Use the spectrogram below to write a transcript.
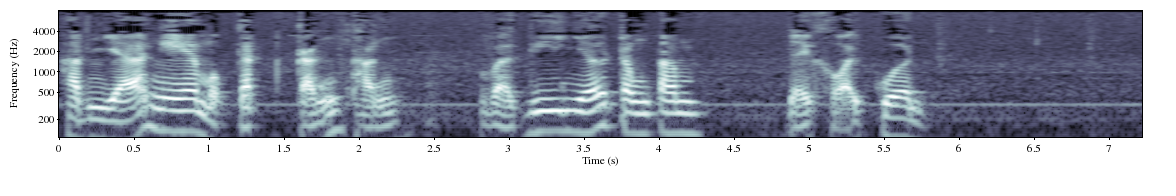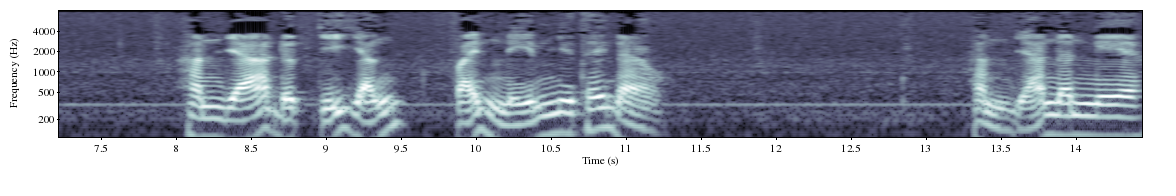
Hành giả nghe một cách cẩn thận và ghi nhớ trong tâm để khỏi quên. Hành giả được chỉ dẫn phải niệm như thế nào. Hành giả nên nghe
